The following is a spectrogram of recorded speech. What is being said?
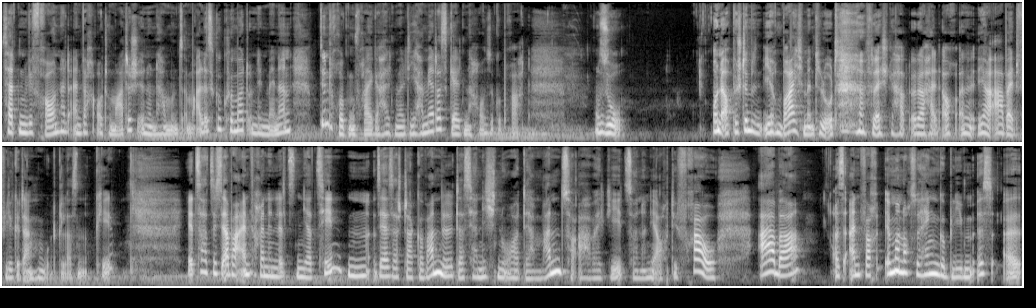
Das hatten wir Frauen halt einfach automatisch in und haben uns um alles gekümmert und den Männern den Rücken freigehalten, weil die haben ja das Geld nach Hause gebracht. So, und auch bestimmt in ihrem Bereich Mental Load vielleicht gehabt oder halt auch in ihrer Arbeit viel Gedankengut gelassen. Okay. Jetzt hat sich aber einfach in den letzten Jahrzehnten sehr, sehr stark gewandelt, dass ja nicht nur der Mann zur Arbeit geht, sondern ja auch die Frau. Aber es einfach immer noch so hängen geblieben ist, äh,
